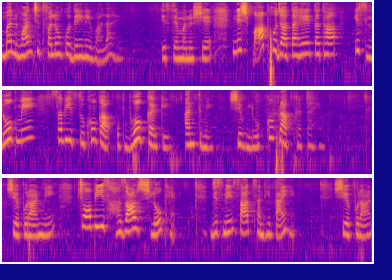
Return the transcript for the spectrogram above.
मनवांछित फलों को देने वाला है। इससे मनुष्य निष्पाप हो जाता है तथा इस लोक में सभी सुखों का उपभोग करके अंत में शिवलोक को प्राप्त करता है। शिव पुराण में चौबीस हज़ार श्लोक हैं, जिसमें सात संहिताएँ हैं। शिव पुराण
